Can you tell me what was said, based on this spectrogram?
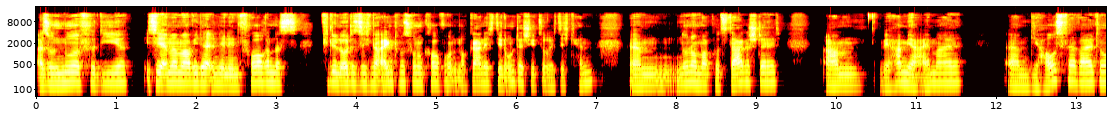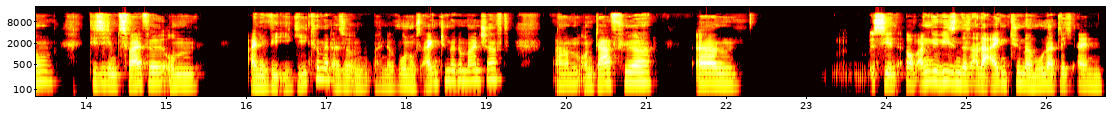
Also nur für die, ich sehe immer mal wieder in den Foren, dass viele Leute sich eine Eigentumswohnung kaufen und noch gar nicht den Unterschied so richtig kennen. Ähm, nur noch mal kurz dargestellt. Ähm, wir haben ja einmal ähm, die Hausverwaltung, die sich im Zweifel um eine WEG kümmert, also um eine Wohnungseigentümergemeinschaft. Ähm, und dafür ähm, ist sie darauf angewiesen, dass alle Eigentümer monatlich ein,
